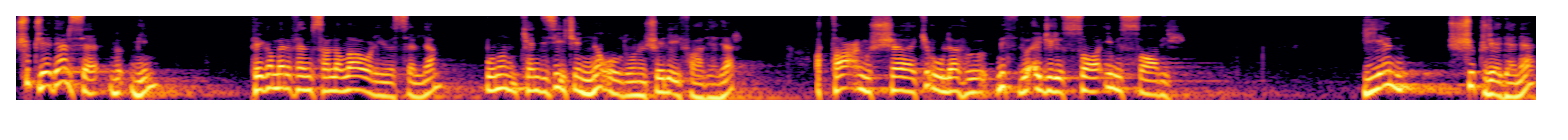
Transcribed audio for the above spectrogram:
Şükrederse mümin, Peygamber Efendimiz sallallahu aleyhi ve sellem bunun kendisi için ne olduğunu şöyle ifade eder. اَطَّعْمُ الشَّاكِرُ لَهُ مِثْلُ اَجْرِ الصَّائِمِ sabir. Yiyen şükredene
